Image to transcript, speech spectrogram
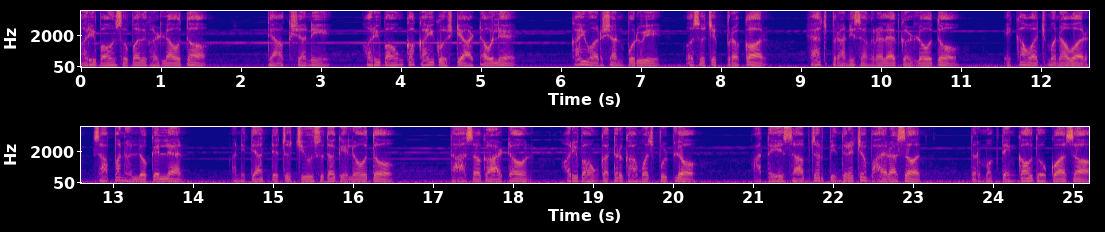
हरिभाऊंसोबत घडला होता. त्या क्षणी हरिभाऊंका काही गोष्टी आठवले. काही वर्षांपूर्वी असंच एक प्रकार ह्याच प्राणी संग्रहालयात घडलं होतं. एका वॉचमनावर सापान हल्लो केल्यान आणि त्यात त्याचं जीवसुद्धा गेलं होतं. तर हा सगळं आठवून हरिभाऊंका तर घामच फुटलो. आता हे साप जर पिंजऱ्याच्या बाहेर असत तर मग तेंका धोको असा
